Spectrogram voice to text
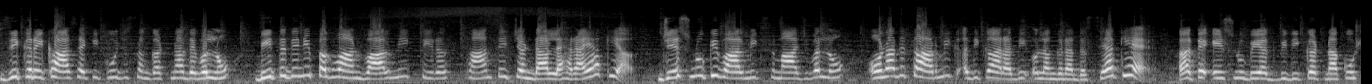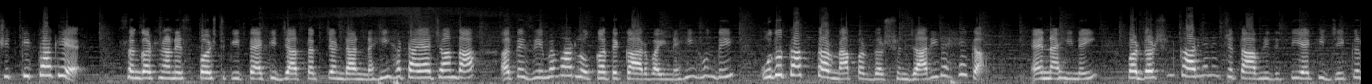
ਜ਼ਿਕਰ ਇਹ ਖਾਸ ਹੈ ਕਿ ਕੁਝ ਸੰਗਠਨਾਂ ਦੇ ਵੱਲੋਂ ਬੀਤੇ ਦਿਨੀ ਭਗਵਾਨ ਵਾਲਮੀਕ ਤੀਰਥ ਸਥਾਨ ਤੇ ਝੰਡਾ ਲਹਿਰਾਇਆ ਗਿਆ, ਜਿਸ ਨੂੰ ਕਿ ਵਾਲਮੀਕ ਸਮਾਜ ਵੱਲੋਂ ਉਹਨਾਂ ਦੇ ਧਾਰਮਿਕ ਅਧਿਕਾਰਾਂ ਦੀ ਉਲੰਘਣਾ ਦੱਸਿਆ ਗਿਆ ਹੈ ਅਤੇ ਇਸ ਨੂੰ ਬੇਅਦਬੀ ਦੀ ਘਟਨਾ ਘੋਸ਼ਿਤ ਕੀਤਾ ਗਿਆ ਹੈ। ਸੰਗਠਨਾਂ ਨੇ ਸਪਸ਼ਟ ਕੀਤਾ ਹੈ ਕਿ ਜਦ ਤੱਕ ਝੰਡਾ ਨਹੀਂ ਹਟਾਇਆ ਜਾਂਦਾ ਅਤੇ ਜ਼ਿੰਮੇਵਾਰ ਲੋਕਾਂ ਤੇ ਕਾਰਵਾਈ ਨਹੀਂ ਹੁੰਦੀ, ਉਦੋਂ ਤੱਕ ਧਰਨਾ ਪ੍ਰਦਰਸ਼ਨ ਜਾਰੀ ਰਹੇਗਾ। ਐਨਾ ਹੀ ਨਹੀਂ ਪ੍ਰਦਰਸ਼ਨਕਾਰੀਆਂ ਨੇ ਚੇਤਾਵਨੀ ਦਿੱਤੀ ਹੈ ਕਿ ਜੇਕਰ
